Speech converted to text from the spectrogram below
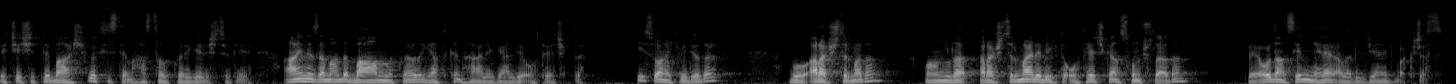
ve çeşitli bağışıklık sistemi hastalıkları geliştirdiği, aynı zamanda bağımlılıklara da yatkın hale geldiği ortaya çıktı. Bir sonraki videoda bu araştırmadan, onunla araştırmayla birlikte ortaya çıkan sonuçlardan ve oradan senin neler alabileceğine bir bakacağız.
